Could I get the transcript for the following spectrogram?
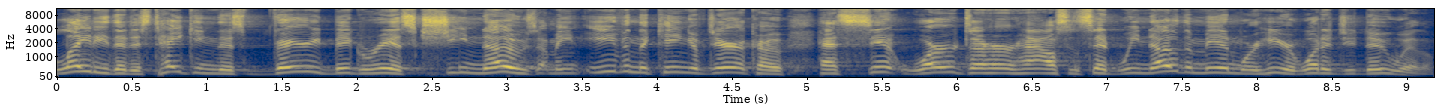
lady that is taking this very big risk. She knows, I mean, even the king of Jericho has sent word to her house and said, We know the men were here. What did you do with them?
